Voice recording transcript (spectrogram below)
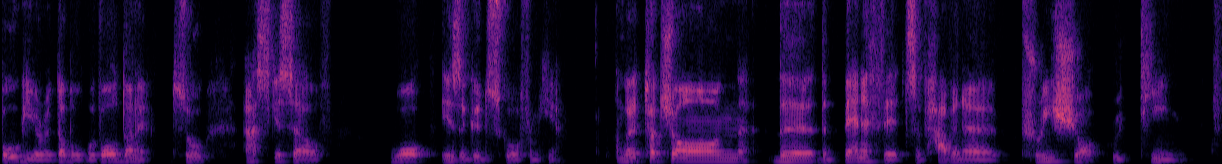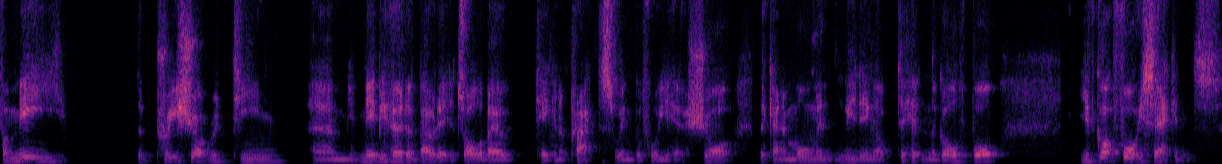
bogey or a double. We've all done it. So ask yourself, what is a good score from here? I'm going to touch on the the benefits of having a pre-shot routine. For me, the pre-shot routine, um, you've maybe heard about it. It's all about taking a practice swing before you hit a shot, the kind of moment leading up to hitting the golf ball. You've got 40 seconds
